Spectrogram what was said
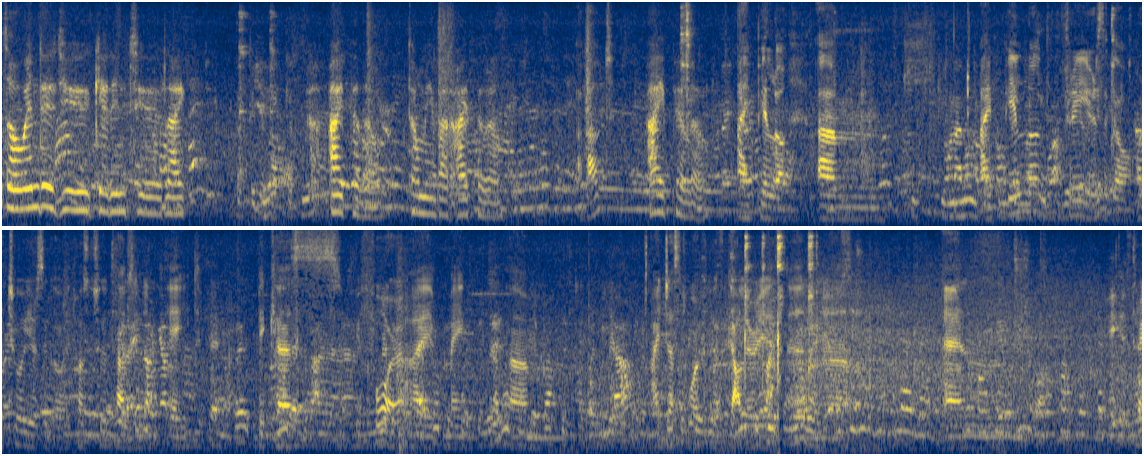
So when did you get into like eye pillow? Tell me about eye pillow. About iPillow. iPillow. Um, I pillowed three years ago or two years ago. It was 2008 because before I made, um, I just worked with galleries and, uh, and three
